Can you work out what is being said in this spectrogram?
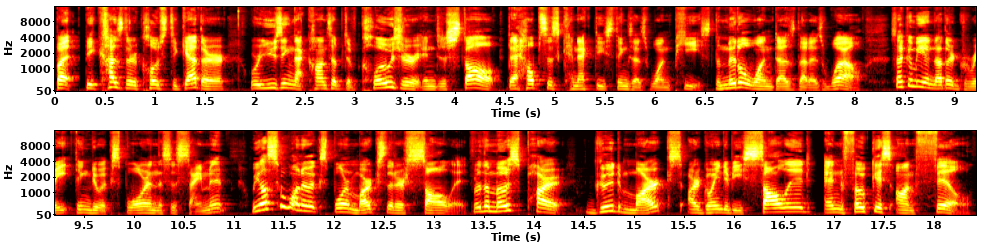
but because they're close together, we're using that concept of closure in Gestalt that helps us connect these things as one piece. The middle one does that as well. So that can be another great thing to explore in this assignment. We also want to explore marks that are solid. For the most part, good marks are going to be solid and focus on fill.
